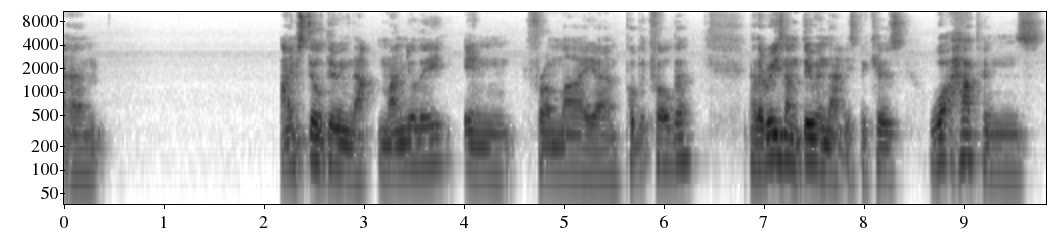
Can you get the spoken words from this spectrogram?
Um, I'm still doing that manually in from my um, public folder. Now the reason I'm doing that is because what happens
